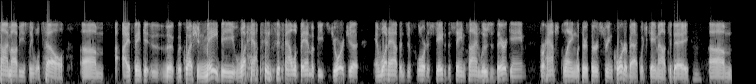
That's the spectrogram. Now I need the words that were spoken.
Time obviously will tell. Um, I think it, the the question may be what happens if Alabama beats Georgia, and what happens if Florida State at the same time loses their game, perhaps playing with their third string quarterback, which came out today. Um,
